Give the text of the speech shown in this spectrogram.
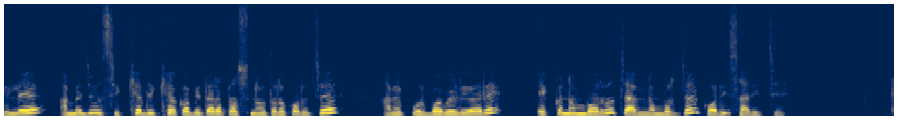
ପିଲେ ଆମେ ଯେଉଁ ଶିକ୍ଷା ଦୀକ୍ଷା କବିତାର ପ୍ରଶ୍ନ ଉତ୍ତର କରୁଛେ ଆମେ ପୂର୍ବ ଭିଡ଼ିଓରେ ଏକ ନମ୍ବରରୁ ଚାରି ନମ୍ବର ଯାଏଁ କରିସାରିଛେ ତ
